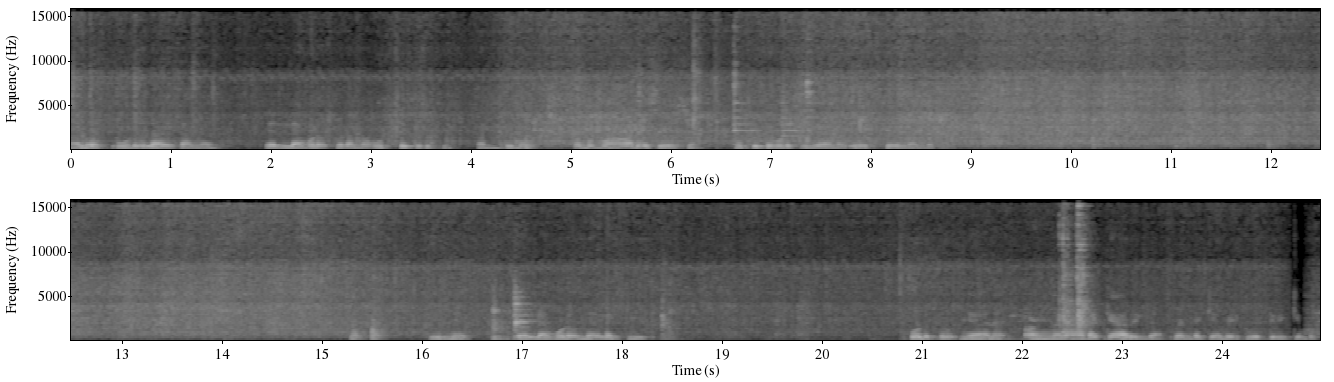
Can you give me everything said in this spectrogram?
അത് കൂടുതലായിട്ടങ്ങ് എല്ലാം കൂടെ കിടന്ന് ഒട്ടിപ്പിടിക്കും. അതിന് ഒന്ന് വാടിയ ശേഷം ഉപ്പിട്ട് കൊടുക്കുകയാണ് ഏറ്റവും നല്ലത്. പിന്നെ എല്ലാം കൂടെ ഒന്ന് ഇളക്കി കൊടുത്തു. ഞാൻ അങ്ങനെ അടയ്ക്കാറില്ല വെണ്ടയ്ക്ക മെഴുക്ക് പുരട്ടി വെക്കുമ്പോൾ.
